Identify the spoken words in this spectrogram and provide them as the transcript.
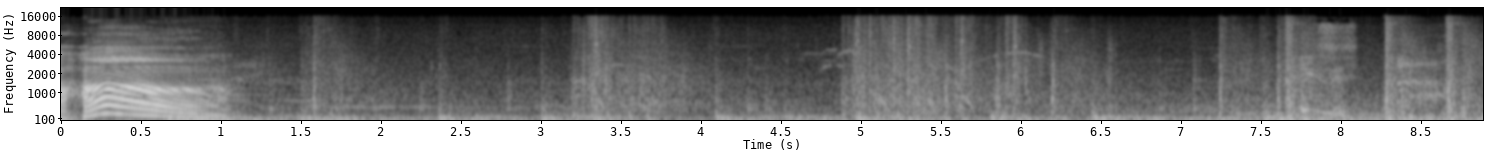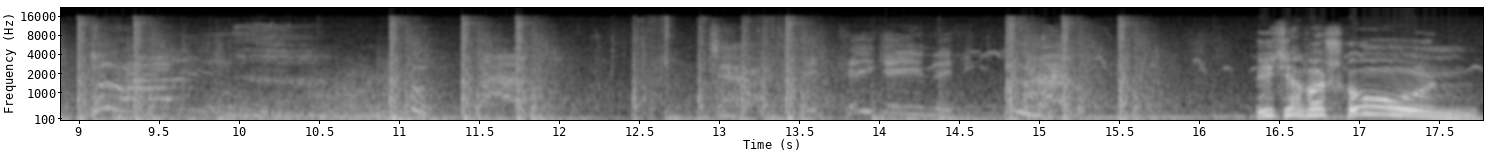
Aha. Ich kriege ihn nicht. Ich aber schon.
